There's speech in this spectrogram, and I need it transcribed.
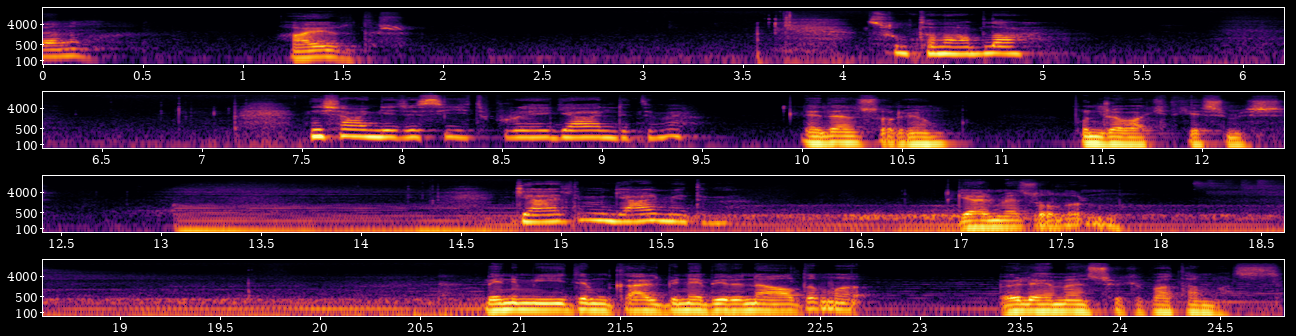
Hanım. Hayırdır? Sultan abla. Nişan gecesi Yiğit buraya geldi değil mi? Neden soruyorsun? Bunca vakit geçmiş. Geldi mi gelmedi mi? Gelmez olur mu? Benim yiğidim kalbine birini aldı mı öyle hemen söküp atamaz.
